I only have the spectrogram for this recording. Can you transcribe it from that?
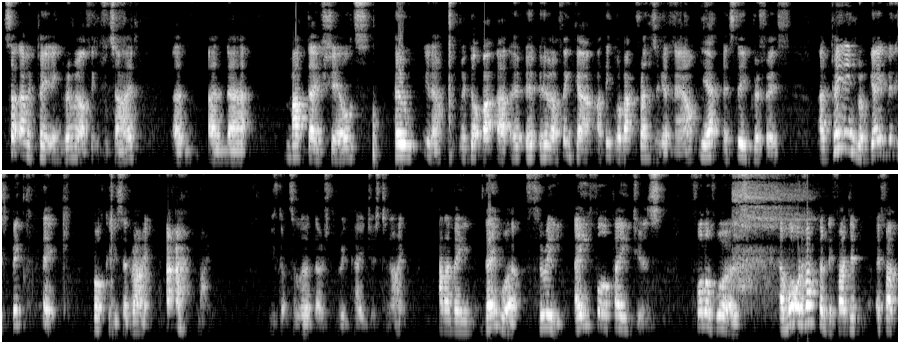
sat down with Peter Ingram, who I think retired, and, and uh, Mad Dave Shields, who you know we've got back, uh, who, who I think uh, I think we're back friends again now yeah. and Steve Griffith. And Pete Ingram gave me this big, thick book, and he said, "Right, mate, you've got to learn those three pages tonight." And I mean, they were three A4 pages full of words. And what would have happened if I didn't, if I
